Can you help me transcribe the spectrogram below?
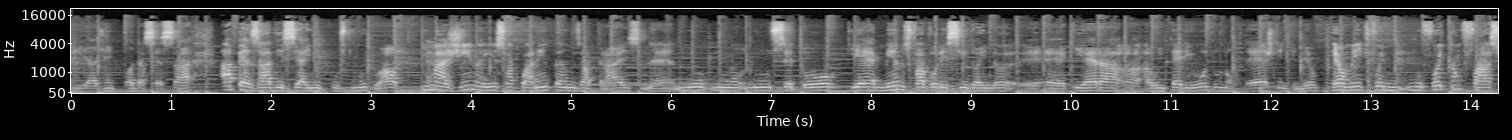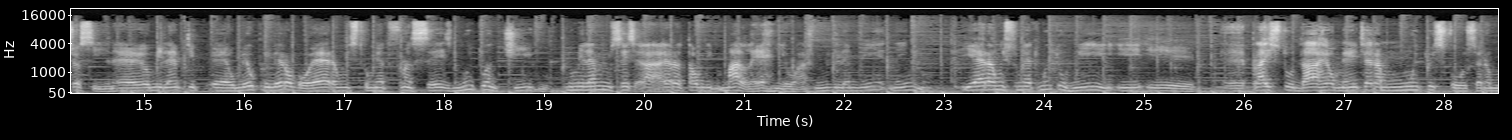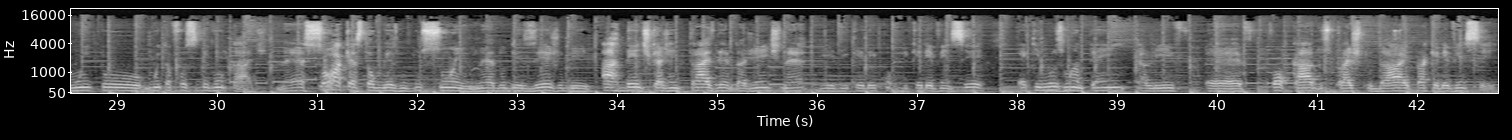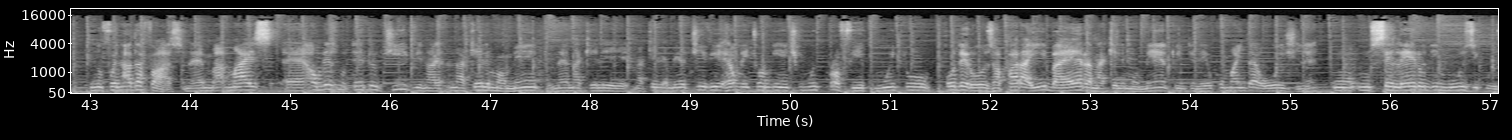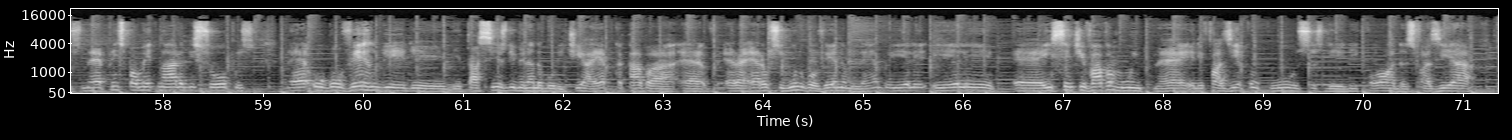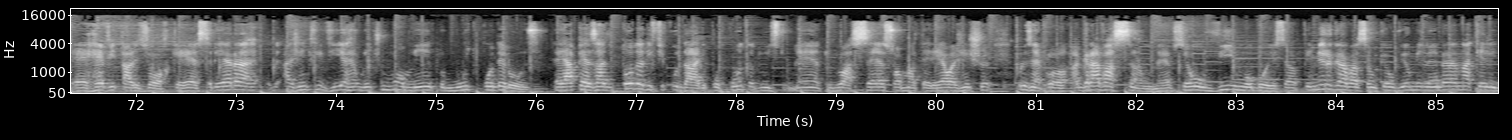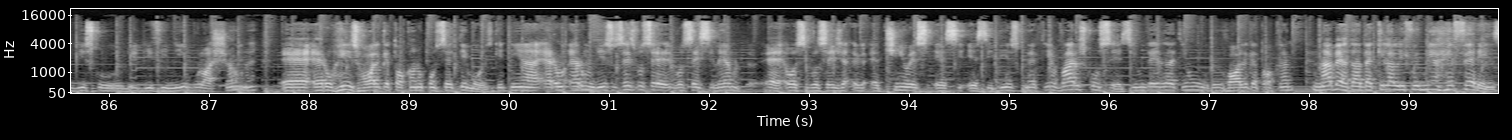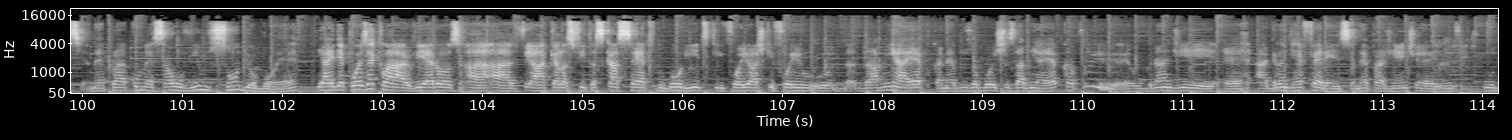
e, a gente pode acessar, apesar de ser aí um custo muito alto. Imagina isso há 40 anos atrás, né, num setor que é menos favorecido ainda, é, é, que era era ao interior do Nordeste, entendeu? Realmente foi, não foi tão fácil assim, né? Eu me lembro que é, o meu primeiro oboé era um instrumento francês muito antigo. Não me lembro, não sei se ah, era tal de Malerne, eu acho, não me lembro nem, nenhum e era um instrumento muito ruim e, e é, para estudar realmente era muito esforço, era muito muita força de vontade, né? Só a questão mesmo do sonho, né? Do desejo de ardente que a gente traz dentro da gente, né? De, de querer de querer vencer é que nos mantém ali é, focados para estudar e para querer vencer. E não foi nada fácil, né? Mas é, ao mesmo tempo eu tive na, naquele momento, né? Naquele naquele eu tive realmente um ambiente muito profícuo, muito poderoso. A Paraíba era naquele momento, entendeu? Como ainda é hoje, né? Um, um celeiro de músicos, né? Principalmente na área de sopros. Né? O governo de, de, de Tarcísio de Miranda Buriti, à época, tava, é, era, era o segundo governo, eu me lembro, e ele, e ele é, incentivava muito, né? Ele fazia concursos de, de cordas, fazia, é, revitalizou a orquestra, e era, a gente vivia realmente um momento muito poderoso. É, apesar de toda a dificuldade por conta do instrumento, do acesso ao material, a gente, por exemplo, a gravação, né? Você ouvia um oboísta. A primeira gravação que eu vi, eu me lembro, era naquele disco de, de vinil, bolachão, né? É, era o Hans Holliger tocando concerto de música. Que tinha, era, era um disco, não sei se você, vocês se lembram, é, ou se vocês já é, tinham esse, esse, esse, disco, né? Tinha vários concertos. E um deles tinha um Holliger tocando. Na verdade, aquilo ali foi minha referência, né? Para começar a ouvir um som de oboé. E aí depois, é claro, vieram as, a, a, aquelas fitas cassete do Goritz, que foi, eu acho que foi o, da, da minha época, né? Dos oboístas da minha época, foi o grande, é, a grande referência, né? para a gente, é,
